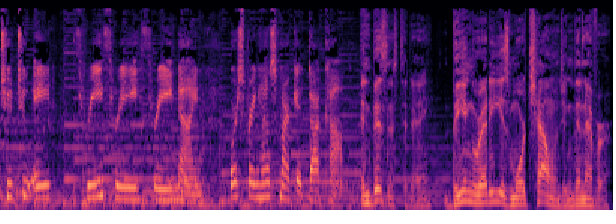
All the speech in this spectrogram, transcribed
228 3339 or springhousemarket.com. In business today, being ready is more challenging than ever.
